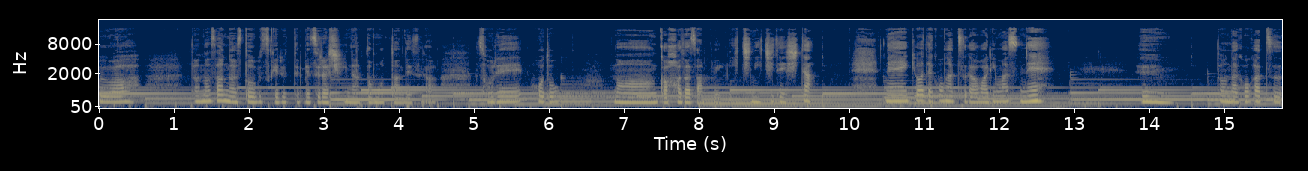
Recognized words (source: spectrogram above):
うわ旦那さんがストーブつけるって珍しいなと思ったんですがそれほどなんか肌寒い一日でした。ね今日で5月が終わりますね。うん。どんな5月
